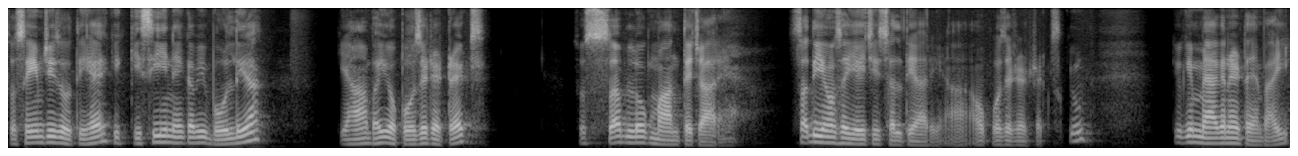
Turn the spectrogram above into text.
सो सेम चीज़ होती है कि किसी ने कभी बोल दिया कि हाँ भाई अपोजिट अट्रैक्ट्स तो सब लोग मानते जा रहे हैं। सदियों से यही चीज़ चलती आ रही है। हाँ अपोजिट अट्रैक्ट्स क्यों? क्योंकि मैग्नेट हैं भाई।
